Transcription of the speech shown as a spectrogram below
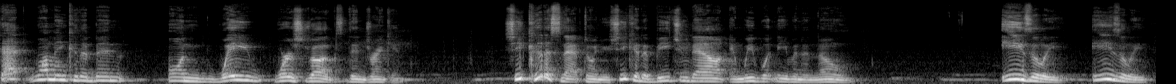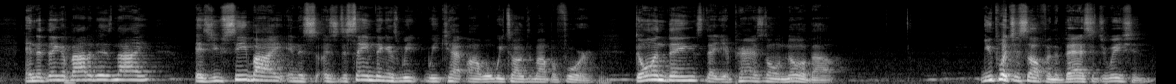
that woman could have been on way worse drugs than drinking. She could have snapped on you. She could have beat you down, and we wouldn't even have known. Easily, easily. And the thing about it is, Nye, is you see by, and it's, it's the same thing as we we kept uh, what we talked about before, doing things that your parents don't know about. You put yourself in a bad situation.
